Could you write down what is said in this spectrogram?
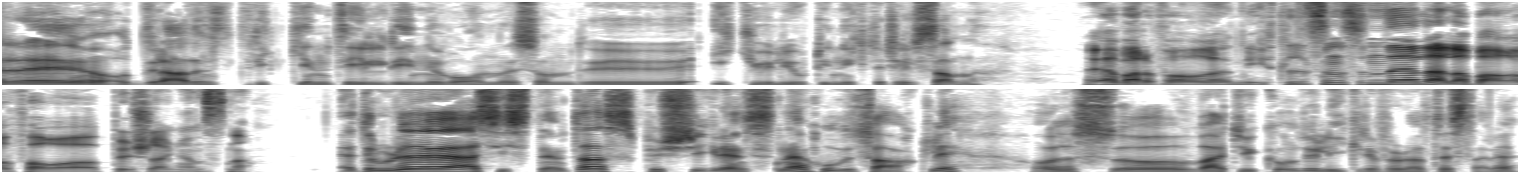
er eh, å dra den strikken til de nivåene som du ikke ville gjort i nykter tilstand. Ja, Var det for eh, nytelsen sin del, eller bare for å pushe grensene? Jeg tror det er sistnevnte. Pushe grensene, hovedsakelig. Og så veit du ikke om du liker det før du har testa det.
